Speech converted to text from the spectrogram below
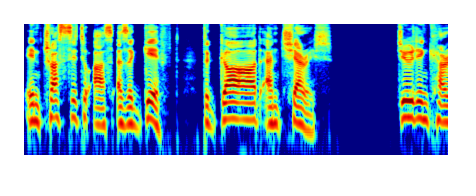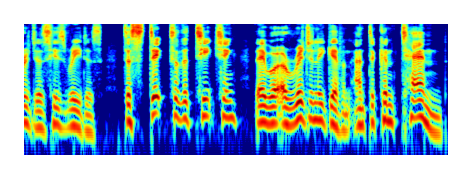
entrusted to us as a gift to guard and cherish. Jude encourages his readers to stick to the teaching they were originally given and to contend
